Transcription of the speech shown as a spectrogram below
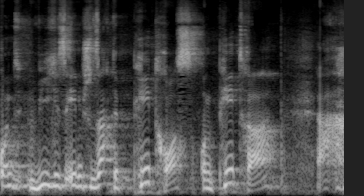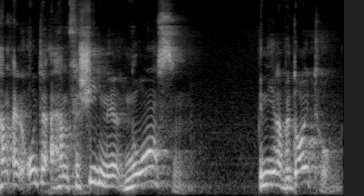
Und wie ich es eben schon sagte, Petros und Petra haben, eine, haben verschiedene Nuancen in ihrer Bedeutung.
